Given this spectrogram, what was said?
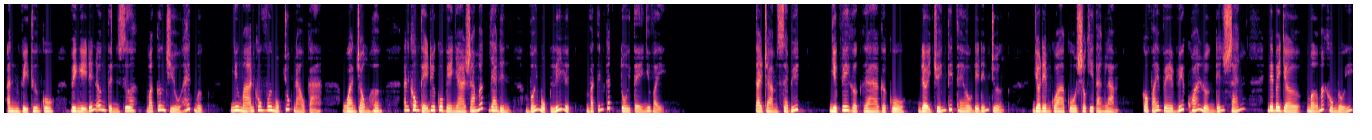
Anh vì thương cô Vì nghĩ đến ân tình xưa Mà cưng chiều hết mực. Nhưng mà anh không vui một chút nào cả. Quan trọng hơn Anh không thể đưa cô về nhà ra mắt gia đình Với một lý lịch Và tính cách tồi tệ như vậy. Tại trạm xe buýt Nhật Vi gật gà gật gù Đợi chuyến tiếp theo để đến trường. Do đêm qua cô sau khi tan làm Còn phải về viết khóa luận đến sáng Nên bây giờ mở mắt không nổi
